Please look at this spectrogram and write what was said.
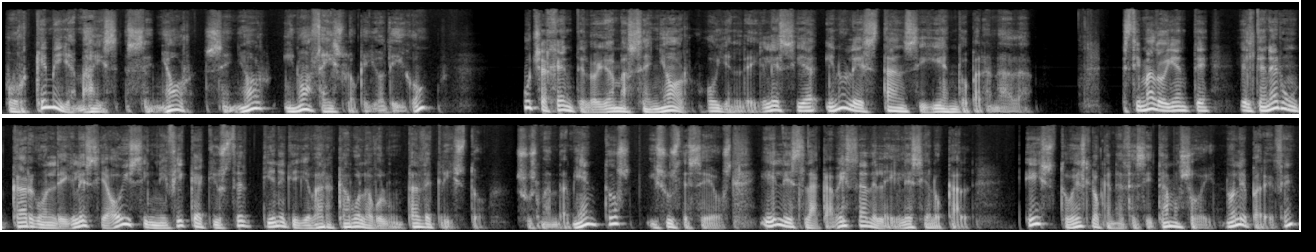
¿Por qué me llamáis Señor, Señor y no hacéis lo que yo digo? Mucha gente lo llama Señor hoy en la iglesia y no le están siguiendo para nada. Estimado oyente, el tener un cargo en la iglesia hoy significa que usted tiene que llevar a cabo la voluntad de Cristo, sus mandamientos y sus deseos. Él es la cabeza de la iglesia local. Esto es lo que necesitamos hoy, ¿no le parece?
